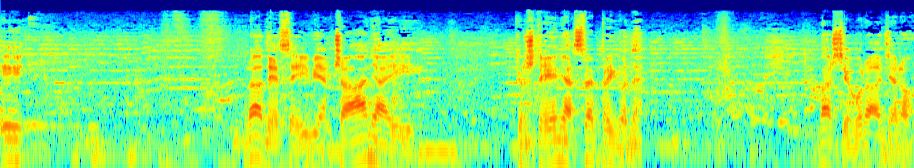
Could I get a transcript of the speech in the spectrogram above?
i rade se i vjenčanja i krštenja, sve prigode. Baš je urađeno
